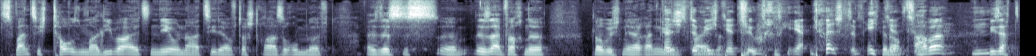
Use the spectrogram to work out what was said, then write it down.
20.000 Mal lieber als ein Neonazi, der auf der Straße rumläuft. Also das ist, ähm, das ist einfach eine, glaube ich, eine Da Herangehensweise. stimme ich dir zu. Ja, da stimme ich Genau. dir zu. Aber wie gesagt,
